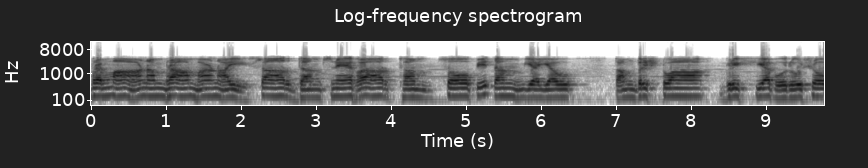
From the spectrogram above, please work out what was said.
ब्रह्माणं ब्राह्मणैः सार्धं स्नेहार्थं सोपितं ययौ तं दृष्ट्वा गृह्यपुरुषो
